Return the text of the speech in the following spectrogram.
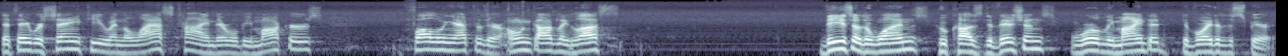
that they were saying to you, In the last time there will be mockers following after their own godly lusts. These are the ones who cause divisions, worldly minded, devoid of the Spirit.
